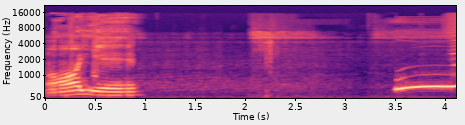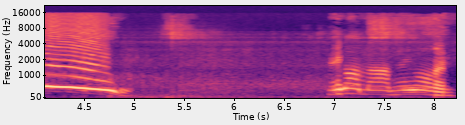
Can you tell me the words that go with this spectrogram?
Oh yeah. Woo! Hang on, mom. Hang on.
